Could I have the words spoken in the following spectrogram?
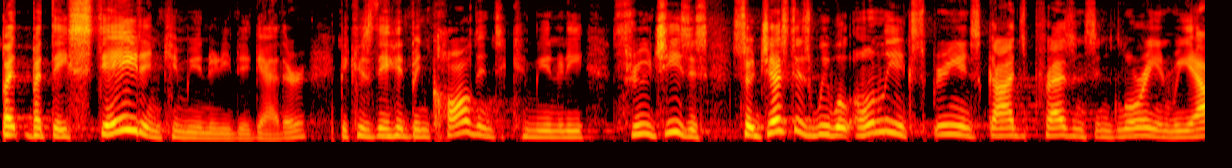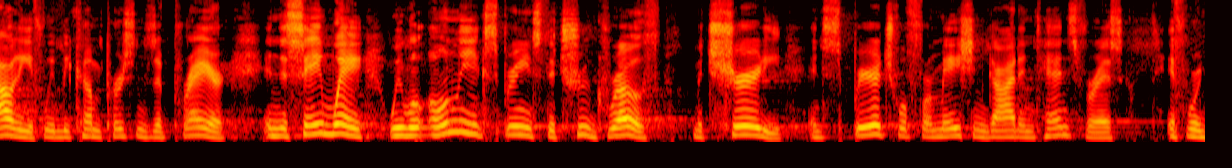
But, but they stayed in community together because they had been called into community through Jesus. So, just as we will only experience God's presence and glory and reality if we become persons of prayer, in the same way, we will only experience the true growth maturity, and spiritual formation God intends for us if we're,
